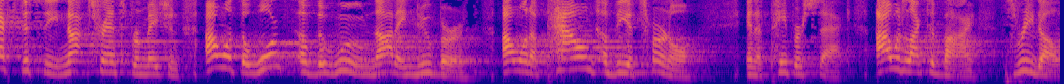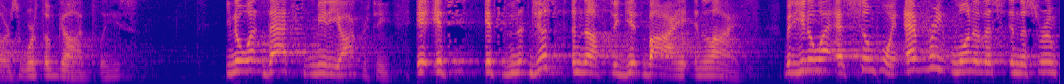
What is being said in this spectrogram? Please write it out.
ecstasy, not transformation. I want the warmth of the womb, not a new birth. I want a pound of the eternal in a paper sack. I would like to buy $3 worth of God, please. You know what? That's mediocrity. It, it's, it's just enough to get by in life. But you know what? At some point, every one of us in this room,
